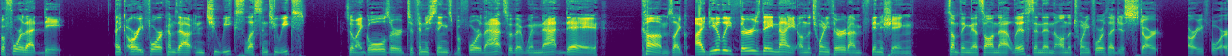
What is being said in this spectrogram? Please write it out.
before that date. Like RE4 comes out in two weeks, less than two weeks so my goals are to finish things before that so that when that day comes, like ideally Thursday night on the 23rd, I'm finishing something that's on that list. And then on the 24th, I just start RE4.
